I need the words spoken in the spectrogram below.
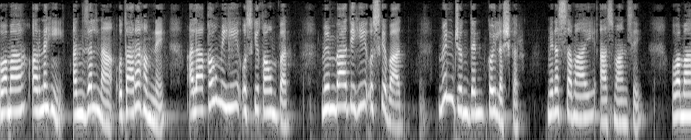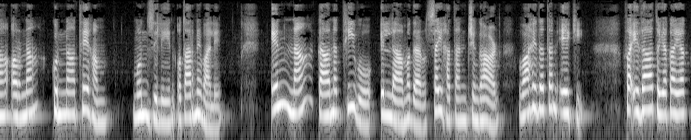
وما اور نہیں انزل نہ اتارا ہم نے علاقوں میں ہی اس کی قوم پر ممباد ہی اس کے بعد، من جن دن کوئی لشکر، من سمائی آسمان سے، وما اور نہ کنہ تھے ہم، منزلین، اتارنے والے۔ ان نہ کانت تھی وہ اللہ مگر سی حتن چنگاڑ واحد ایک ہی۔ فدا تو یکا یک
